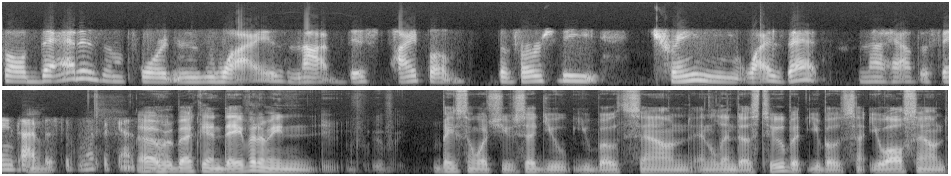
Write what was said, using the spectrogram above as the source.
So that is important. Why is not this type of diversity training, why is that not have the same type of significance? Uh, Rebecca and David, I mean, based on what you've said, you, you both sound, and Lynn does too, but you both you all sound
